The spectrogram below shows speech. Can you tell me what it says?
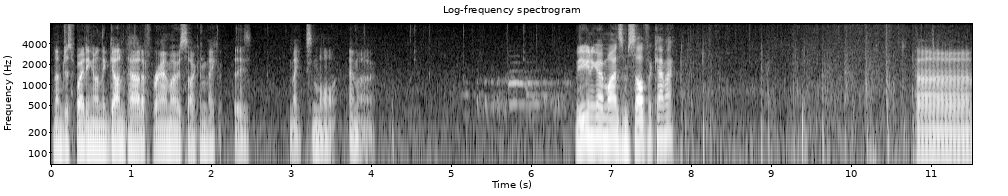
And I'm just waiting on the gunpowder for ammo so I can make these, make some more ammo. Were you gonna go mine some sulfur, Kamak? Uh,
